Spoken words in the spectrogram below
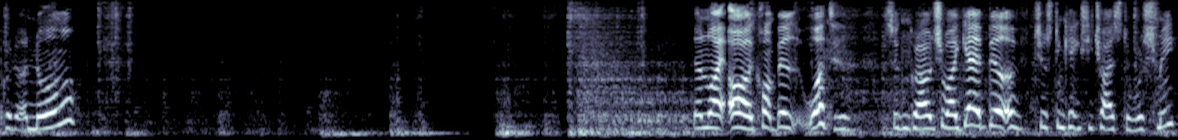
Put it on normal. I'm like, oh, I can't build what second crouch. So I get a build of just in case he tries to rush me.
